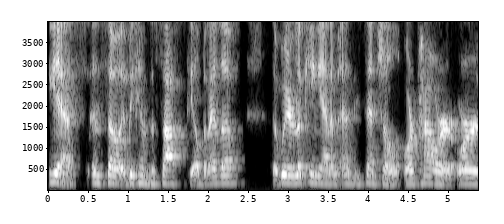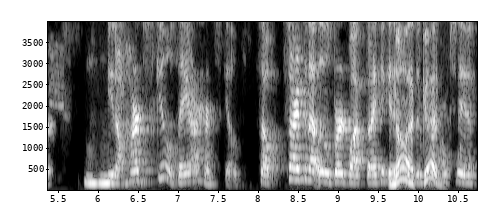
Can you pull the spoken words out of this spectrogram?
yes, and so it becomes a soft skill. But I love that we're looking at them as essential or power or Mhm. you know hard skills. They are hard skills. So sorry for that little bird walk, but I think it No, is that's good. important to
